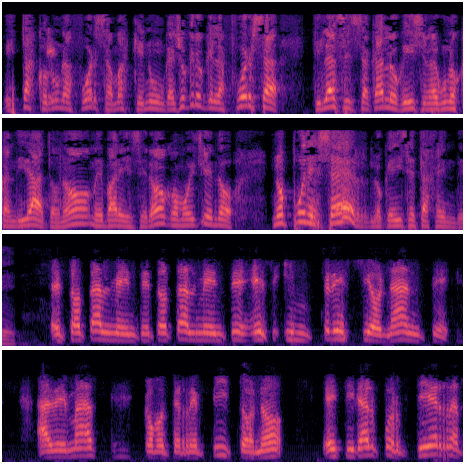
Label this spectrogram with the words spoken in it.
Estás con una fuerza más que nunca. Yo creo que la fuerza te la hace sacar lo que dicen algunos candidatos, ¿no? Me parece, ¿no? Como diciendo, no puede ser lo que dice esta gente. Eh, Totalmente, totalmente. Es impresionante. Además, como te repito, ¿no? Es tirar por tierra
